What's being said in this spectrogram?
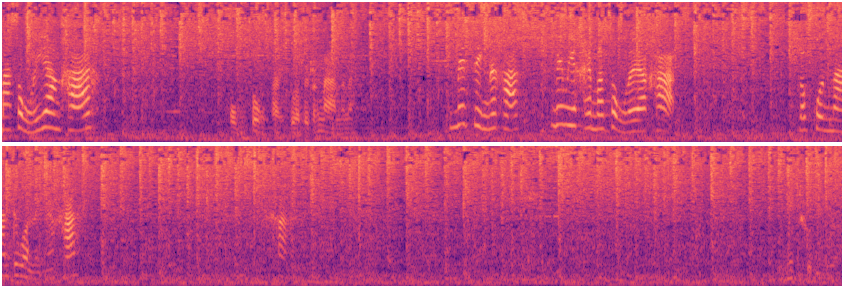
มาส่งหรือยังคะ ผมส่งสายตัวไปตั้งนานแล้วนะ ไม่จริงนะคะ ไม่มีใครมาส่งเลยอะค่ะ รบกวนมาด่วนเลยนะคะ ค่ะ ไม่ถึงเลย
